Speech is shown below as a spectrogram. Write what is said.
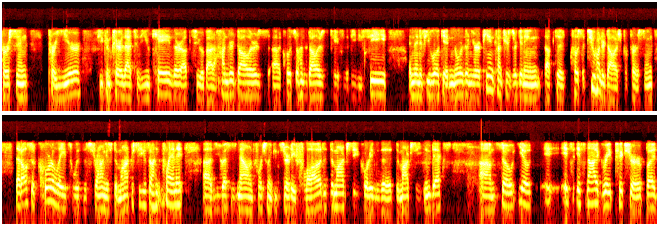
person per year. If you compare that to the UK, they're up to about a hundred dollars, uh, close to a hundred dollars to pay for the BBC. And then if you look at Northern European countries, they're getting up to close to $200 per person. That also correlates with the strongest democracies on the planet. Uh, the U.S. is now unfortunately considered a flawed democracy according to the Democracy Index. Um, so, you know, it's it's not a great picture, but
